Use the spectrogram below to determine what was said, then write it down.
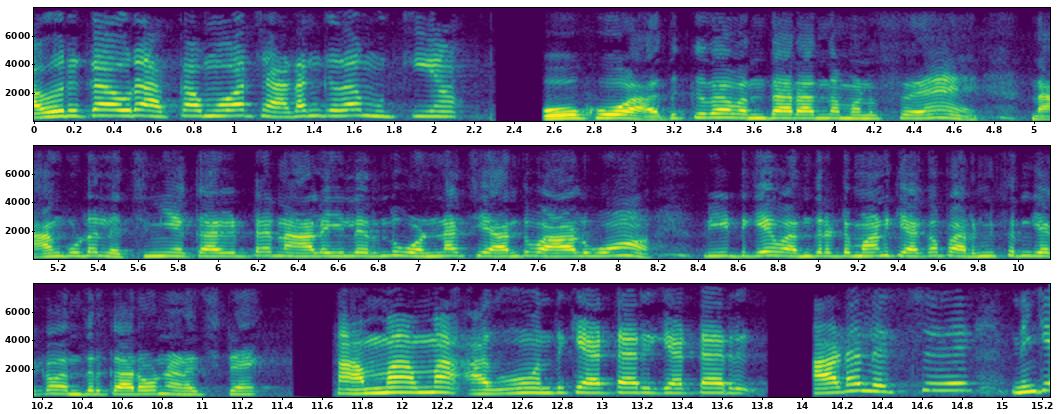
அவருக்கு அவர் அக்கா மோவா சடங்கு தான் முக்கியம். ஓஹோ அதுக்கு தான் வந்தாரா அந்த மனுஷன்? நான் கூட லட்சுமி அக்கா கிட்ட நாளையில இருந்து ஒண்ணா சேர்ந்து வாழுவோம். வீட்டுக்கே வந்துடட்டுமான்னு கேட்க பர்மிஷன் கேட்க வந்திருக்காரோன்னு நினைச்சிட்டேன். ஆமா ஆமா. அதுவும் வந்து கேட்டாரு கேட்டாரு. அட லட்சு நீங்க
